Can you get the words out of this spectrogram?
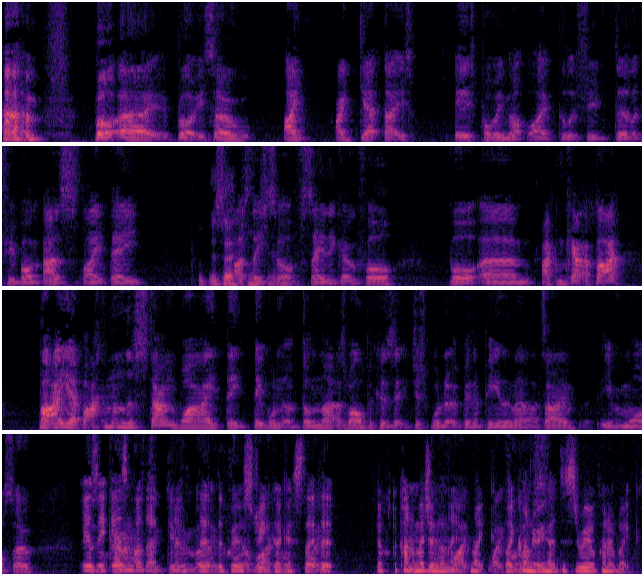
um, but uh, but so I I get that it's it's probably not like the literary the literary bond as like they as they sort of say they go for. But um, I can count, but I, but I, yeah, but I can understand why they, they wouldn't have done that as well because it just wouldn't have been appealing at that time, even more so. He hasn't, you he hasn't got that kind of the, a the cool of streak, I guess. Like, like- that, I can't imagine like like- like, like like Connery had this real kind of like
